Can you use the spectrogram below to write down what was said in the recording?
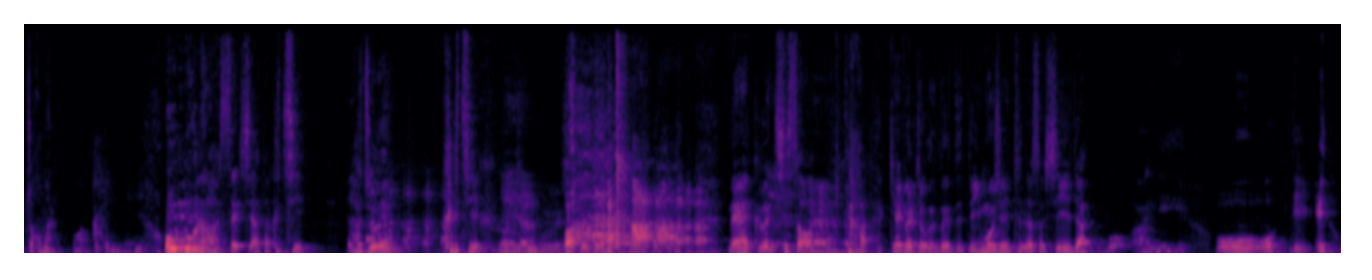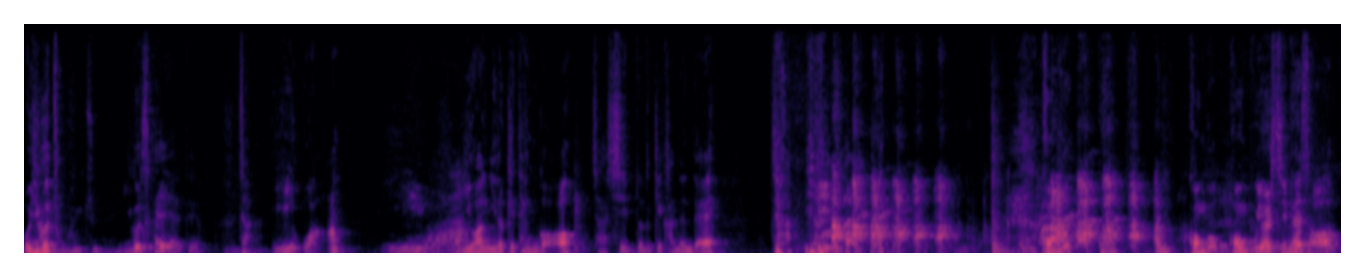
조금만. 我爱你， 어머나 섹시하다. 그치? 아주 그치? 그건 잘 모르겠어. 네 그건 취소. 자 개별적으로 또- 또 이모션이 틀려서 시작. 我爱你。 오, 니, 어, 이거 좋은 중요해. 이걸 살려야 돼요. 자, 이왕, 이왕. 이왕 이렇게 된 거. 자, 시집도 늦게 갔는데, 자, 이왕. 공부, 공, 아니 공부 공부 열심히 해서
